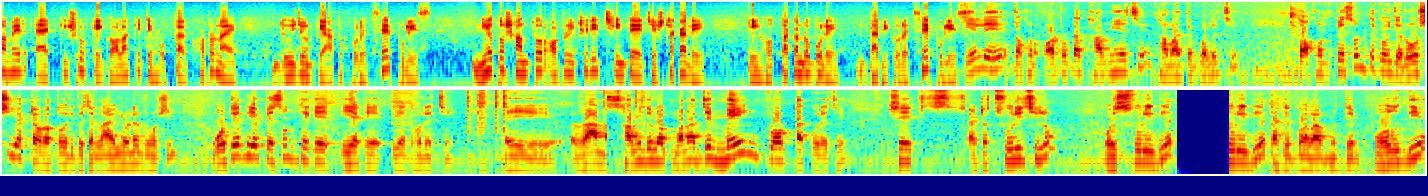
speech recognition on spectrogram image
নামের এক কিশোরকে গলা কেটে হত্যার ঘটনায় দুইজনকে আটক করেছে পুলিশ। নিহত শান্তর অটোরিকশাটি ছিনতাইয়ের চেষ্টাকালে এই হত্যাকাণ্ড বলে দাবি করেছে পুলিশ। গেলে যখন অটোটা থামিয়েছে থামাইতে বলেছে তখন পেছন থেকে ওই যে রশি একটা ওরা তৈরি করেছে লাইলনের রশি। ওটা দিয়ে পেছন থেকে ইয়াকে ইয়ে ধরেছে। এই রান সামিদুল হক মানা যে মেইন প্লটটা করেছে সে একটা ছুরি ছিল। ওই ছুরি দিয়ে ছুরি দিয়ে তাকে গলার মধ্যে পোল দিয়ে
